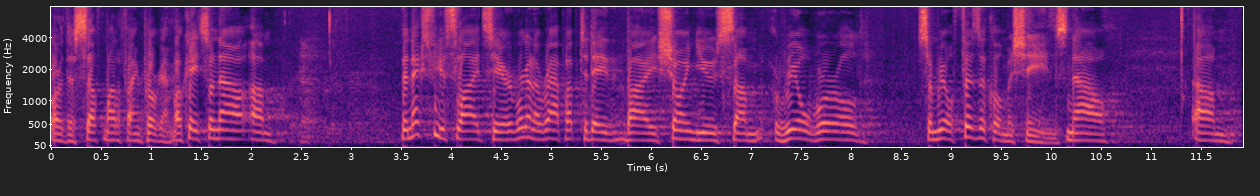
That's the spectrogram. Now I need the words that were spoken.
Or the self-modifying program. Okay, so now, um, the next few slides here, we're going to wrap up today by showing you some real world, some real physical machines. Now, um,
